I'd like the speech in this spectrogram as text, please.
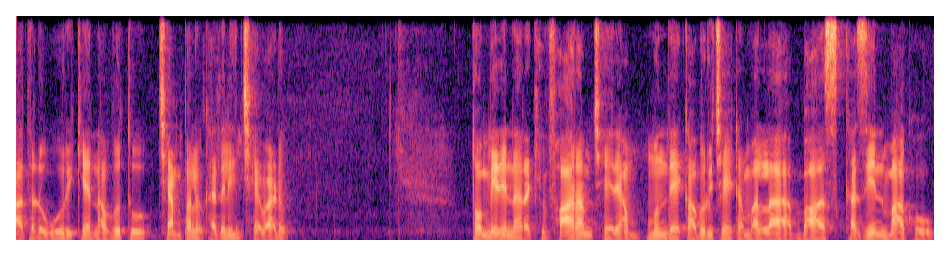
అతడు ఊరికే నవ్వుతూ చెంపలు కదిలించేవాడు. తొమ్మిదిన్నరకి ఫారం చేరాం. ముందే కబురు చేయటం వల్ల బాస్ కజిన్ మాకు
